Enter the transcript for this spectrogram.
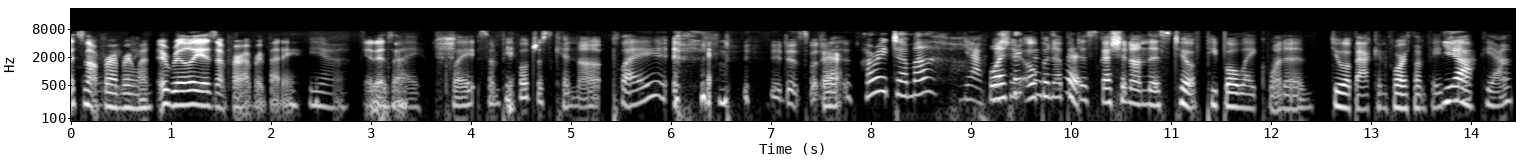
it's not for Everybody. everyone. It really isn't for everybody. yeah, It isn't. play. Play. Some people just cannot play. it is what Fair. it is. All right, Gemma. Yeah, Well, I we should open that's up a discussion on this too if people like want to do a back and forth on Facebook. Yeah. Yeah.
